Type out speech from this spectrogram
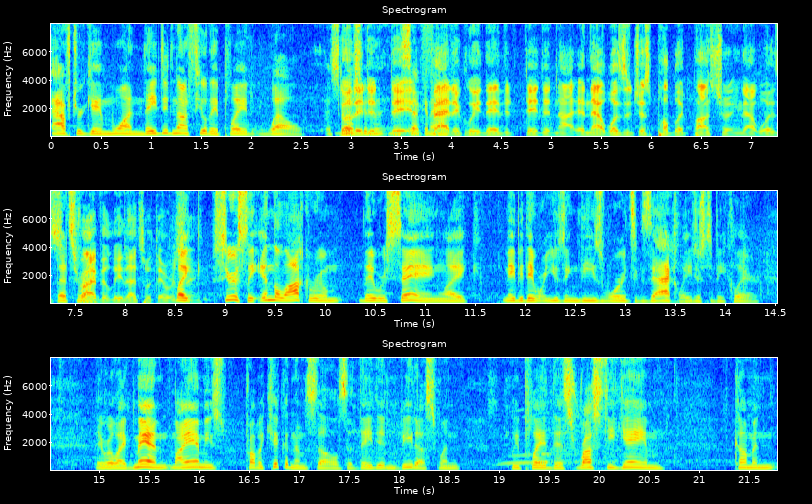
after game one, they did not feel they played well, especially no, they in did. the, in they the second half. emphatically they did, they did not, and that wasn't just public posturing. That was That's right. privately. That's what they were Like saying. seriously, in the locker room, they were saying like maybe they weren't using these words exactly, just to be clear. They were like, "Man, Miami's probably kicking themselves that they didn't beat us when we played this rusty game." Coming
